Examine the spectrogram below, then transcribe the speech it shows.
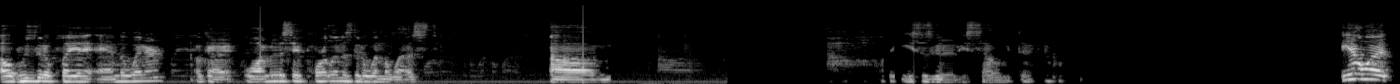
Oh, who's going to play in it and the winner? Okay. Well, I'm going to say Portland is going to win the West. Um, the East is going to be so difficult. You know what?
